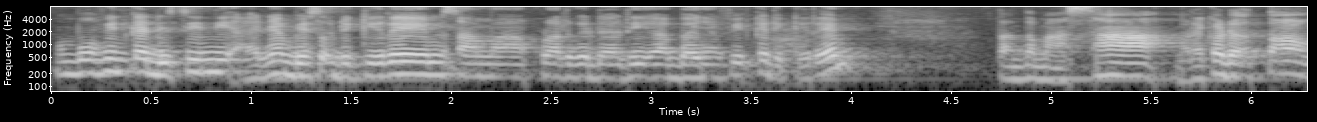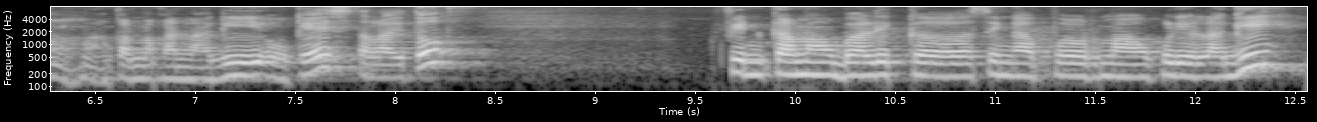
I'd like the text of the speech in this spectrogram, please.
Mumpung Vinka di sini akhirnya besok dikirim sama keluarga dari abahnya Vinka dikirim. Tante masak mereka datang makan makan lagi. Oke setelah itu Vinka mau balik ke Singapura mau kuliah lagi.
